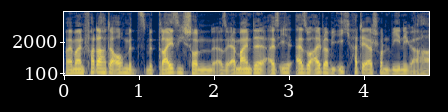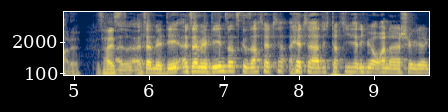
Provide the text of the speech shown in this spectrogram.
Weil mein Vater hatte auch mit, mit 30 schon, also er meinte, als ich, er so alt war wie ich, hatte er schon weniger Haare. Das heißt, Also als er mir den, als er mir den Satz gesagt hätte, hätte, hatte ich dachte ich, hätte ich mir auch an deiner Stelle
